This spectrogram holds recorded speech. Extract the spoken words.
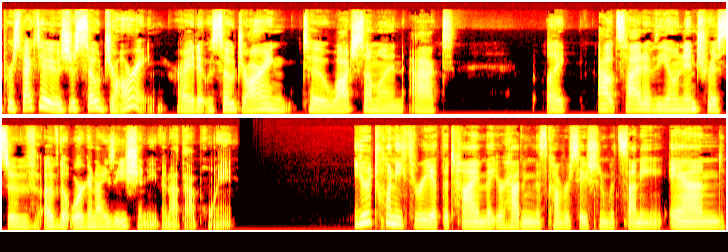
perspective, it was just so jarring, right? It was so jarring to watch someone act like outside of the own interest of of the organization, even at that point. You're 23 at the time that you're having this conversation with Sunny, and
